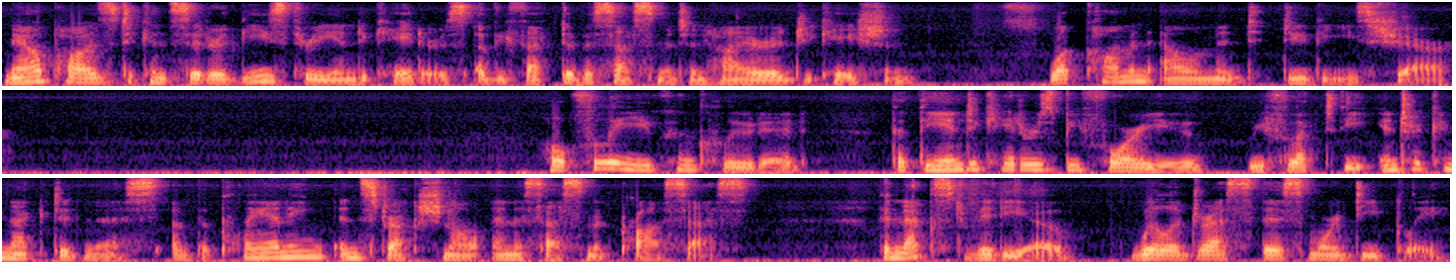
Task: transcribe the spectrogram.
Now pause to consider these three indicators of effective assessment in higher education. What common element do these share? Hopefully you concluded that the indicators before you reflect the interconnectedness of the planning, instructional, and assessment process. The next video will address this more deeply.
